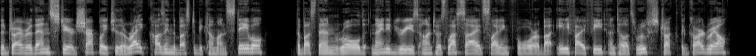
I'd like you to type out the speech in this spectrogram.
The driver then steered sharply to the right, causing the bus to become unstable. The bus then rolled 90 degrees onto its left side, sliding for about 85 feet until its roof struck the guardrail,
